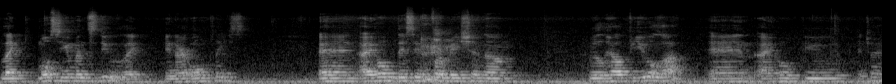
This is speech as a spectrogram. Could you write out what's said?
like most humans do, like in our own place. And I hope this information um, will help you a lot and I hope you enjoy.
